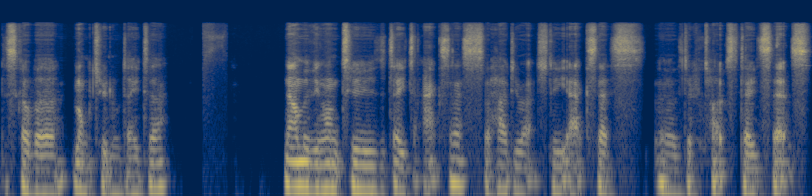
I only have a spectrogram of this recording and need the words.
discover longitudinal data. Now moving on to the data access. So how do you actually access uh, the different types of data sets?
